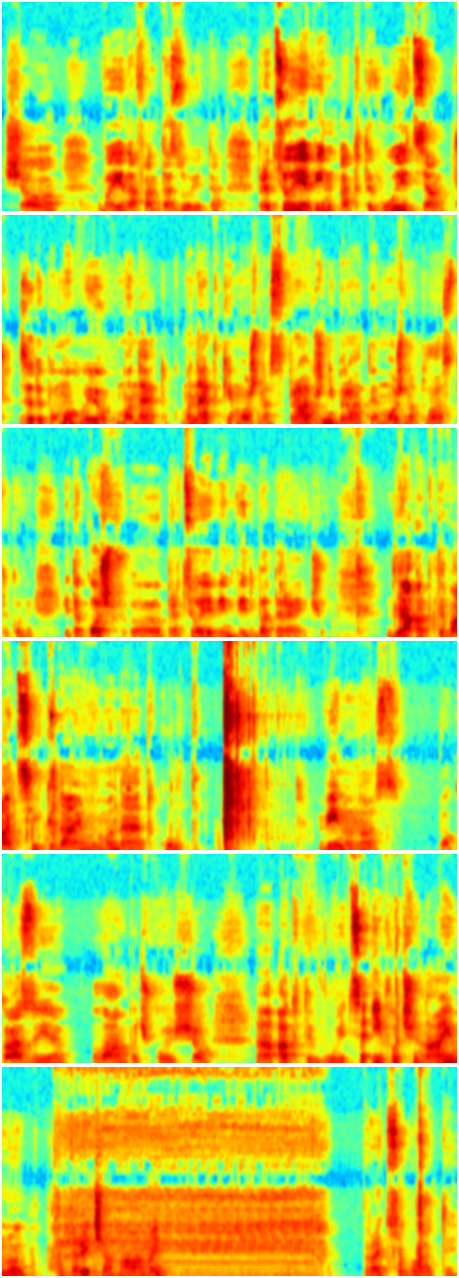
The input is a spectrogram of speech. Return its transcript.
що ви нафантазуєте. Працює він, активується за допомогою монеток. Монетки можна справжні брати, можна пластикові. І також е, працює він від батарейчок. Для активації кидаємо монетку. Він у нас показує лампочкою, що е, активується, і починаємо рычагами працювати.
